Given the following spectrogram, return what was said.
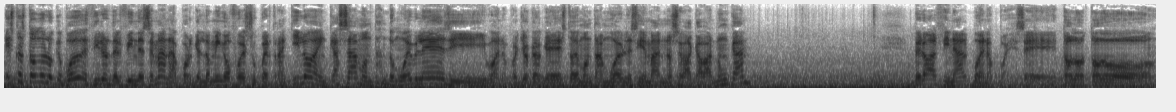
Esto es todo lo que puedo deciros del fin de semana, porque el domingo fue súper tranquilo en casa, montando muebles y bueno, pues yo creo que esto de montar muebles y demás no se va a acabar nunca. Pero al final, bueno, pues eh, todo, todo,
